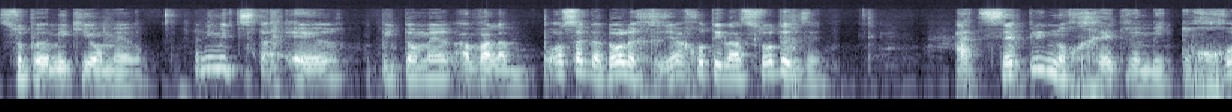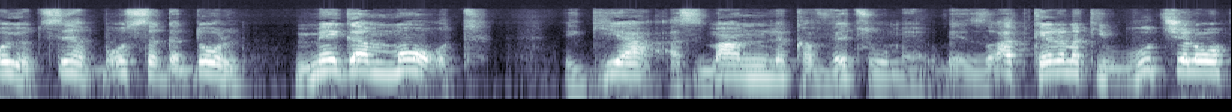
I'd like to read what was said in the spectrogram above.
סופר מיקי אומר, אני מצטער, פיט אומר, אבל הבוס הגדול הכריח אותי לעשות את זה. הצפלין נוחת ומתוכו יוצא הבוס הגדול, מגה מורט. הגיע הזמן לכווץ, הוא אומר. בעזרת קרן הכיווץ שלו,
